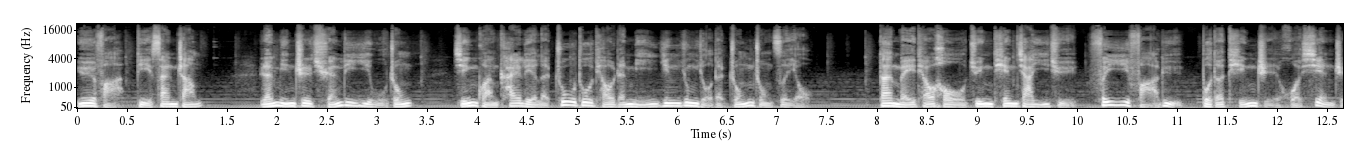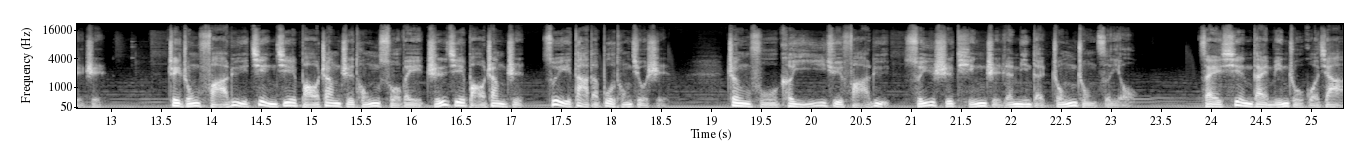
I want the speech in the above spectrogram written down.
约法第三章“人民之权利义务”中，尽管开列了诸多条人民应拥有的种种自由。但每条后均添加一句“非依法律不得停止或限制之”。这种法律间接保障制同所谓直接保障制最大的不同就是，政府可以依据法律随时停止人民的种种自由。在现代民主国家，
